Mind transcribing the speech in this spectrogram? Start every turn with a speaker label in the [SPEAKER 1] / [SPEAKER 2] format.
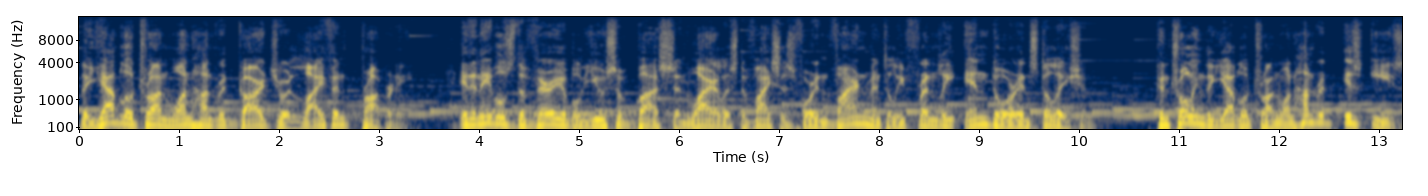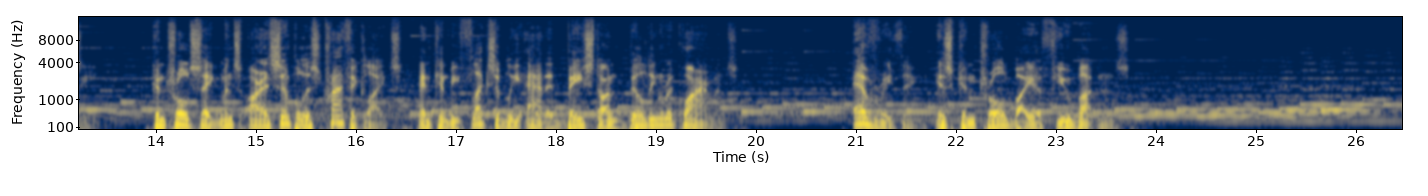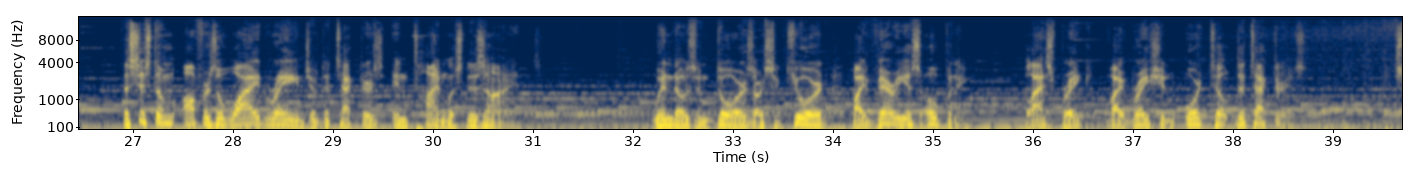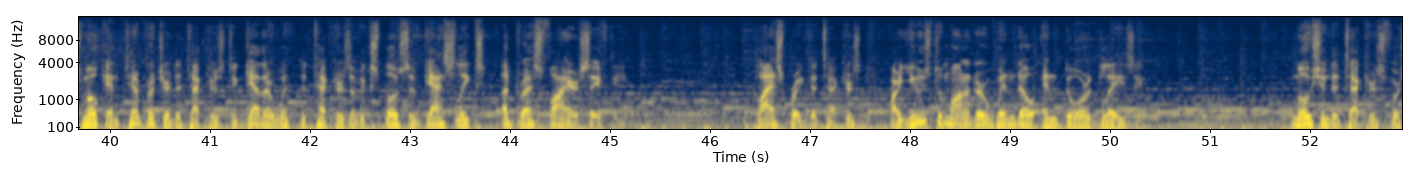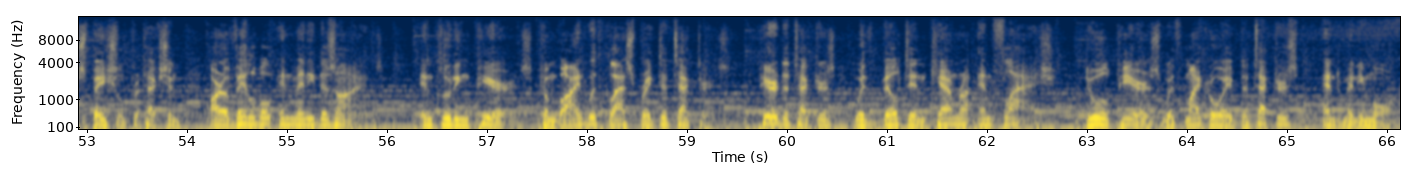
[SPEAKER 1] The Jablotron 100 guards your life and property. It enables the variable use of bus and wireless devices for environmentally friendly indoor installation. Controlling the Jablotron 100 is easy. Control segments are as simple as traffic lights and can be flexibly added based on building requirements. Everything is controlled by a few buttons. The system offers a wide range of detectors in timeless designs. Windows and doors are secured by various opening, glass break, vibration, or tilt detectors. Smoke and temperature detectors together with detectors of explosive gas leaks address fire safety. Glass break detectors are used to monitor window and door glazing. Motion detectors for spatial protection are available in many designs, including PIRs combined with glass break detectors, PIR detectors with built-in camera and flash, dual PIRs with microwave detectors, and many more.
